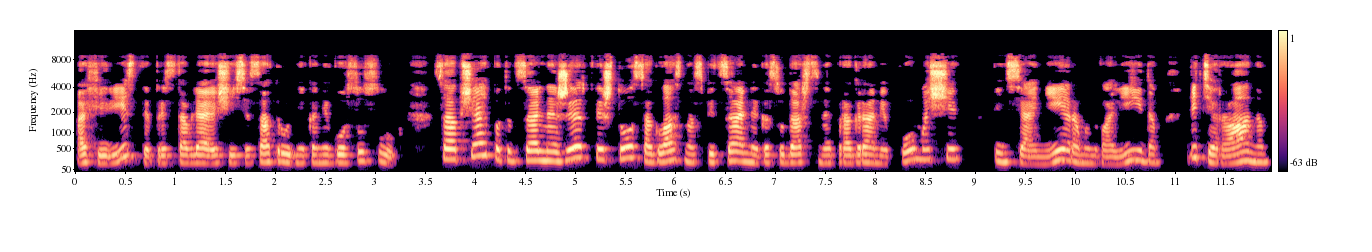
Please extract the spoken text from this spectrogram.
Аферисты, представляющиеся сотрудниками госуслуг, сообщают потенциальной жертве, что согласно специальной государственной программе помощи пенсионерам, инвалидам, ветеранам,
